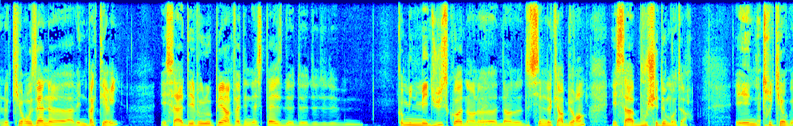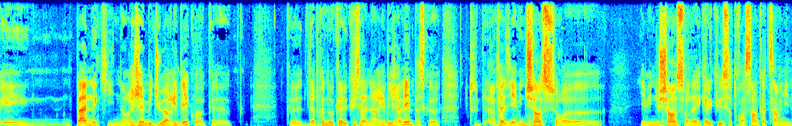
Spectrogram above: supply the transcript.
le kérosène avait une bactérie. Et ça a développé, en fait, une espèce de... de- de- de- comme une méduse, quoi, dans le, Ouais. dans le système de carburant. Et ça a bouché deux moteurs. Et une, truc, et une panne qui n'aurait jamais dû arriver, quoi, que, que d'après nos calculs, ça n'arrivait jamais parce que, tout, en fait, il y avait une chance sur, euh, il y avait une chance, on avait calculé sur 300, 400 000.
